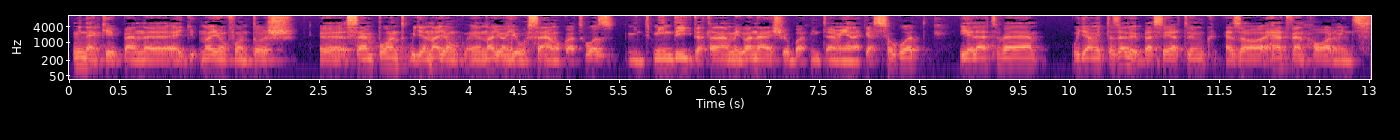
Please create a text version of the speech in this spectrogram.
mindenképpen egy nagyon fontos szempont, ugye nagyon, nagyon jó számokat hoz, mint mindig, de talán még annál is jobbat, mint amilyenek szokott, illetve ugye amit az előbb beszéltünk, ez a 70-30,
